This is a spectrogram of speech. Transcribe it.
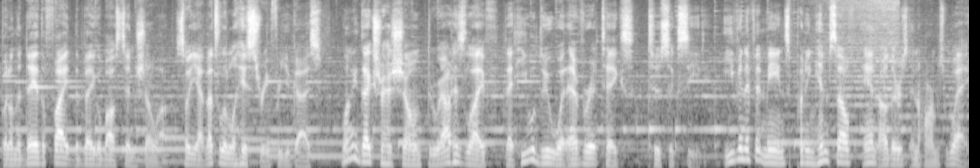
but on the day of the fight, the Bagel Boss didn't show up. So yeah, that's a little history for you guys. Lenny Dykstra has shown throughout his life that he will do whatever it takes to succeed, even if it means putting himself and others in harm's way.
